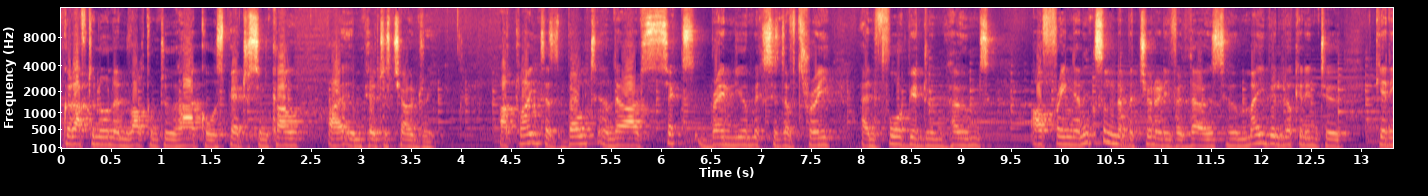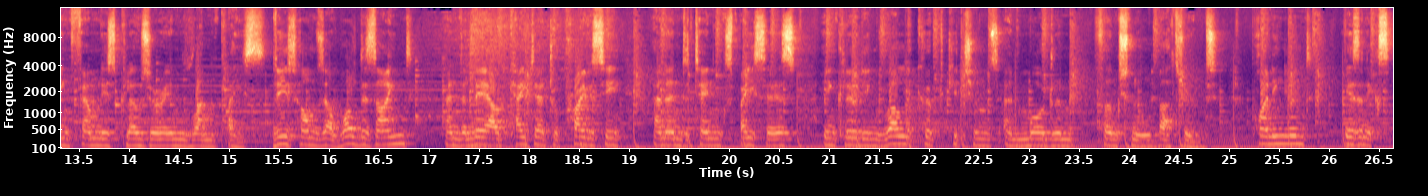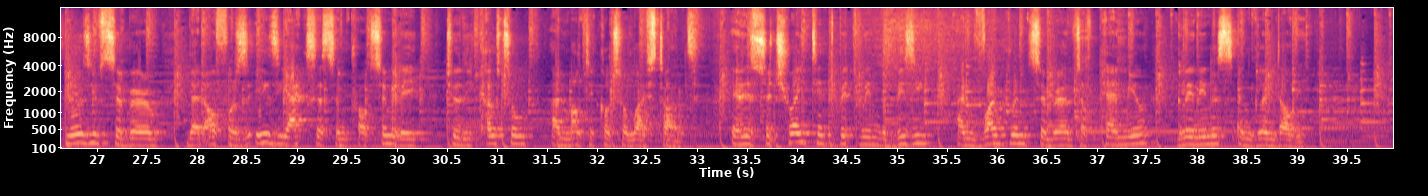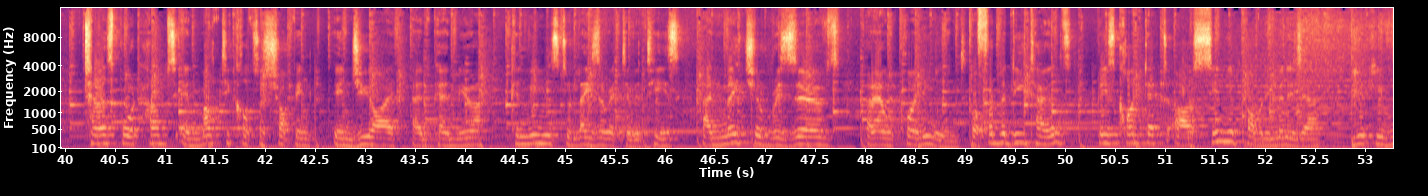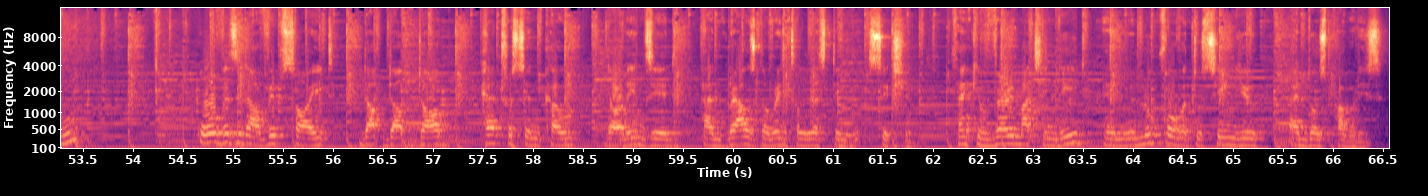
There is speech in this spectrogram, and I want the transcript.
Good afternoon and welcome to Harcourts Patras & Co. I am Patras Chaudhry. Our client has built and there are six brand new mixes of three and four bedroom homes offering an excellent opportunity for those who may be looking into getting families closer in one place. These homes are well designed and the layout cater to privacy and entertaining spaces including well-equipped kitchens and modern functional bathrooms. Point England is an exclusive suburb that offers easy access and proximity to the coastal and multicultural lifestyles. It is situated between the busy and vibrant suburbs of Panmure, Glen Innes Glendowie transport hubs and multicultural shopping in GI and Panmure, convenience to leisure activities, and nature reserves around Point England. For further details, please contact our Senior Property Manager, Yuki Wu, or visit our website www.patrasandco.nz and browse the rental listing section. Thank you very much indeed, and we look forward to seeing you at those properties.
